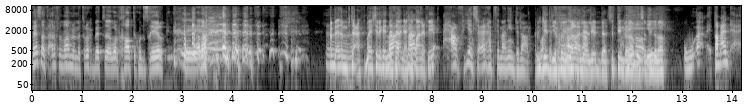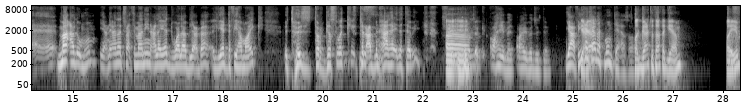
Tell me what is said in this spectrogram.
فيصل تعرف نظام لما تروح بيت ولد خالتك وأنت صغير؟ حبي أنا مبتعث. ما اشتري يده ما- ثانية عشان ما- طالع فيك. لا، حرفيا سعرها ب 80 دولار. من جد يا أخوي الواحدة ب 80 غالية دولار. اليد 60 دولار إيه، ولا 70 إيه. دولار. وطبعا آه، ما ألومهم. يعني أنا أدفع 80 على يد ولا بلعبة. اليد فيها مايك. تهز ترقص لك تلعب من حالها إذا تبي؟ رهيبة رهيبة جدا. يا فيفا يعني- كانت ممتعة صراحة. طقعته ثلاثة أيام؟ طيب.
